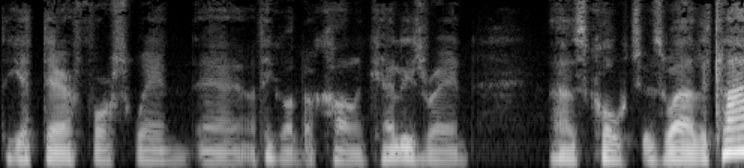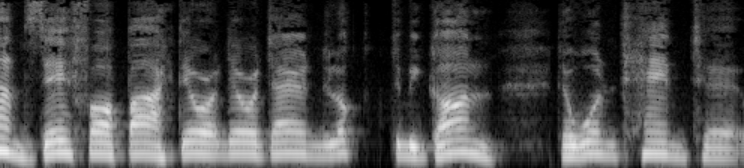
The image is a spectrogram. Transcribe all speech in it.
to get their first win. Uh, I think under Colin Kelly's reign as coach as well. The Clans they fought back. They were they were down. They looked to be gone. They're one ten to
